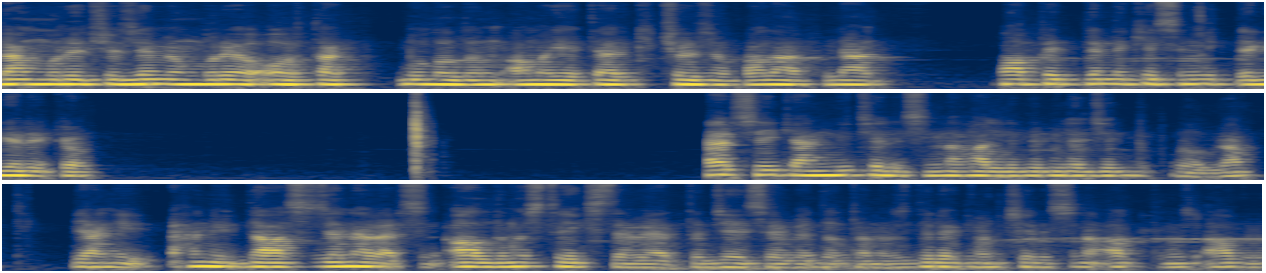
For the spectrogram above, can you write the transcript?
ben burayı çözemiyorum buraya ortak bulalım ama yeter ki çözün falan filan muhabbetlerine kesinlikle gerek yok. Her şeyi kendi içerisinde halledebilecek bir program. Yani hani daha size ne versin? Aldığınız TXT veyahut da CSV datanızı direktman içerisine attınız. Abi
